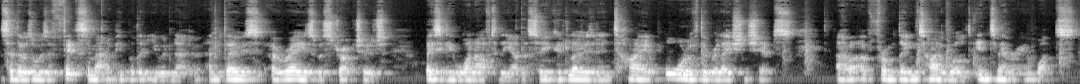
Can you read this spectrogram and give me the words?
so there was always a fixed amount of people that you would know, and those arrays were structured basically one after the other, so you could load an entire all of the relationships uh, from the entire world into memory at once,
